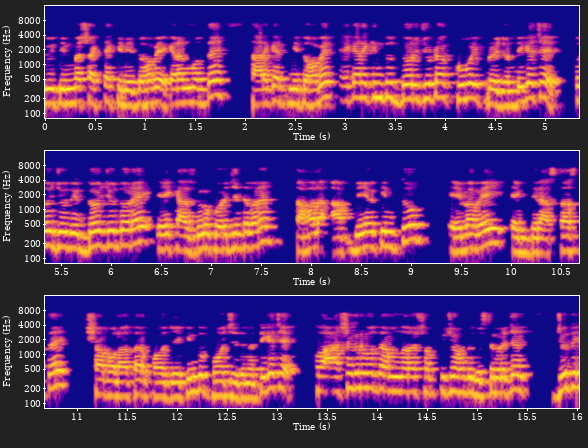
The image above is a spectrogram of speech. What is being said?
দুই, তিন মাস একটা কিনে নিতে হবে। এখানের মধ্যে টার্গেট নিতে হবে। এখানে কিন্তু ধৈর্যটা খুবই প্রয়োজন, ঠিক আছে? তো যদি ধৈর্য ধরে এই কাজগুলো করে যেতে পারেন, তাহলে আপনিও কিন্তু এভাবেই একদিন আস্তে আস্তে সফলতার পর্যায়ে কিন্তু পৌঁছে দেবেন, ঠিক আছে? তো আশা করি বলতে আপনারা সবকিছু হয়তো বুঝতে পেরেছেন। যদি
